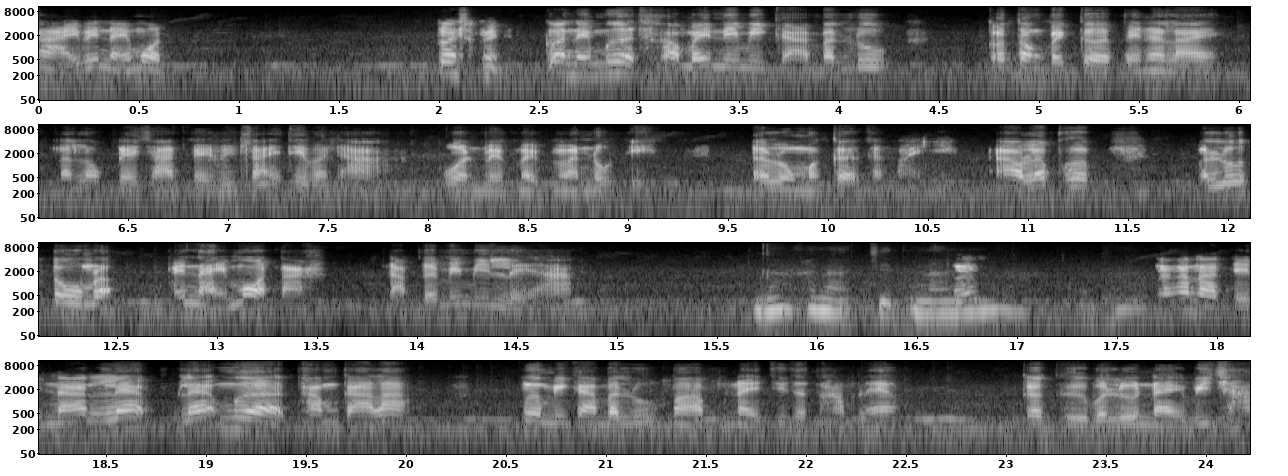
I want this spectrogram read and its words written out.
หายไปไหนหมด ก็ก็ในเมื่อถ้าไม่ได้มีการบรรลุก็ต้องไปเกิดเป็นอะไรนรกเดชานเป็นวิสัยเทวดาวนไปเป็นมนุษย์อีก แล้วลงมาเกิดกันใหม่อีกอ้าวแล้วพอบรรลุตูมแล้วไปไหนหมดนะดับโดยไม่มีเหลือณขณะจิตนั้นอืมในขณะจิตนั้นและและเมื่อทำกาละเมื่อมีการบรรลุมาในที่จะทำแล้ว ก็คือบรรลุในวิชา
